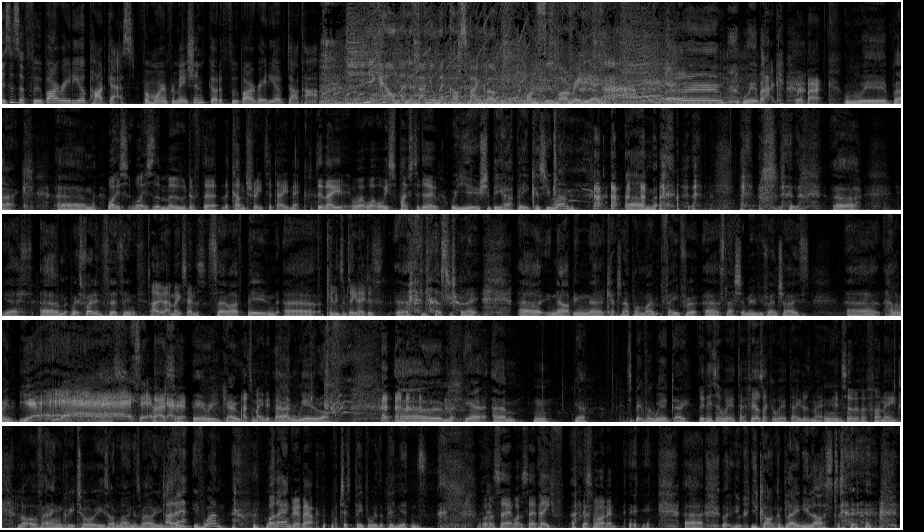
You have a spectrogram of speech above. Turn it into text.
This is a FUBAR Radio podcast. For more information, go to FUBARradio.com. Nick Helm and Nathaniel Metcalfe's fan club on Fubar Radio. And we're back. We're back. We're back. Um, What is what is the mood of the, the country today, Nick? Do they what, what are we supposed to do? well, you should be happy because you won. um, uh, yes. Um, well, it's Friday the 13th. Oh, that makes sense. So I've been. Uh, Killing some teenagers. uh, that's right. Uh, no, I've been uh, catching up on my favourite uh, slasher movie franchise, uh, Halloween. Yes, that's it. Here we go. That's made it better. And we're off. um, yeah, um, hmm, yeah. It's a bit of a weird day. It is a weird day. It feels like a weird day, doesn't it? Mm. It's sort of a funny. A lot of angry Tories online as well. You Are there? You've won. What are they angry about? just people with opinions. What's their What's their beef this morning? Uh, you, you can't complain. You lost.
